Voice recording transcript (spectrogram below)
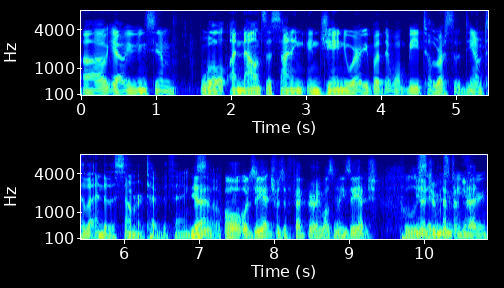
Uh, yeah, we've even seen them. Will announce a signing in January, but it won't be till the rest of the, you know till the end of the summer type of thing. Yeah, So, or, or Ziyech was a February, wasn't he? Ziyech. Pulisic you know, do you remember that- January.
